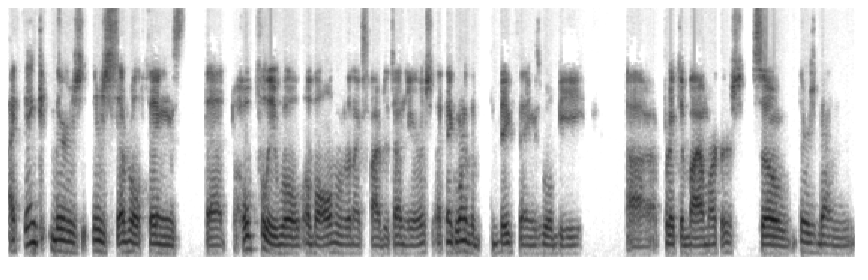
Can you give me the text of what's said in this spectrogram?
I think there's there's several things that hopefully will evolve over the next five to ten years. I think one of the big things will be uh, predictive biomarkers. So there's been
